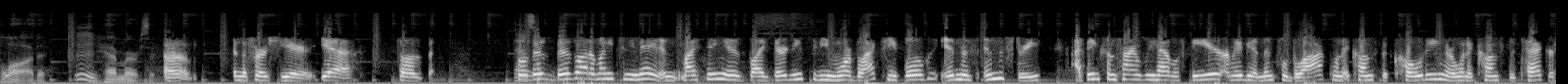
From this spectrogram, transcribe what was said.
Lord, have mercy. um, in the first year. Yeah. So, so there's there's a lot of money to be made, and my thing is like there needs to be more black people in this industry. I think sometimes we have a fear or maybe a mental block when it comes to coding or when it comes to tech or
